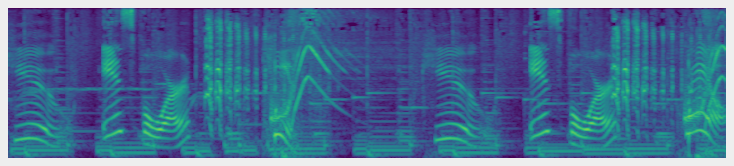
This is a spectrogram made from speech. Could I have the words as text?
Q is for kids. Q is for quail.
